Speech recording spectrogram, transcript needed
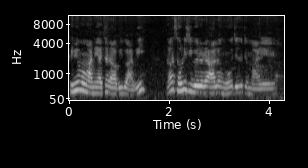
ဒီမျိုးပေါ်မှာနေရာချက်တာပြီးပါပြီနော်ဆုံးဖြတ်ကြည့်ပေးရတဲ့အားလုံးကိုကျေးဇူးတင်ပါတယ်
